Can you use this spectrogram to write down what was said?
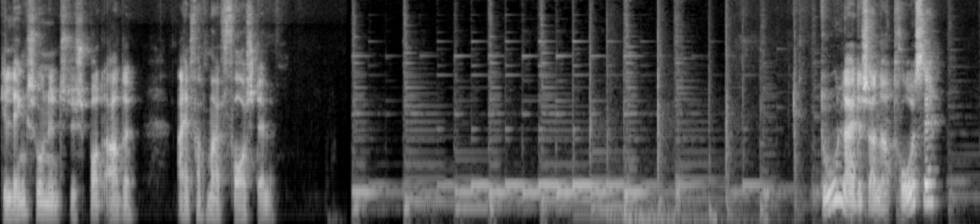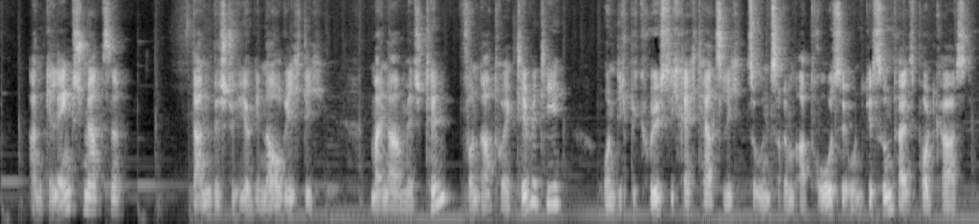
gelenkschonende Sportart einfach mal vorstellen. Du leidest an Arthrose, an Gelenkschmerzen, dann bist du hier genau richtig. Mein Name ist Tim von Arthroactivity und ich begrüße dich recht herzlich zu unserem Arthrose- und Gesundheitspodcast.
